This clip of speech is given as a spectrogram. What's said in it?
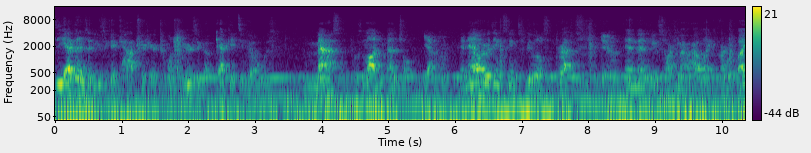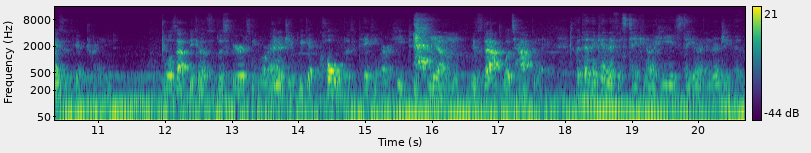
the evidence that used to get captured here 20 years ago, decades ago, was massive. It was monumental. Yeah. And now everything seems to be a little suppressed. Yeah. And then he was talking about how like our devices get drained. Well, is that because the spirits need more energy? We get cold as taking our heat. Yeah. Is that what's happening? But then again, if it's taking our heat, it's taking our energy, then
